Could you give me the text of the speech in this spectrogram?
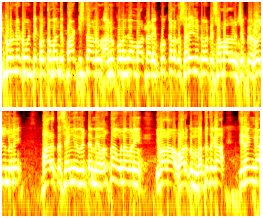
ఇక్కడున్నటువంటి కొంతమంది పాకిస్తాన్ అనుకూలంగా మాట్లాడే కుక్కలకు సరైనటువంటి సమాధానం చెప్పే రోజుందని భారత సైన్యం వెంట మేమంతా ఉన్నామని ఇవాళ వారికి మద్దతుగా తిరంగా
